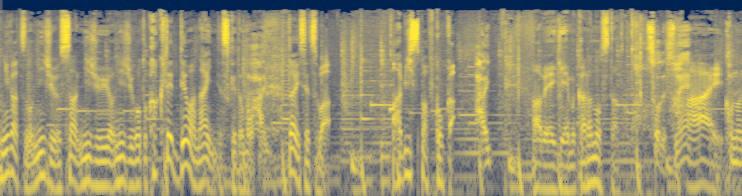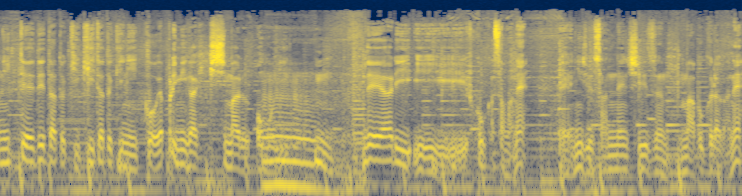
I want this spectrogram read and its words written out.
2月の23、24、25と確定ではないんですけども、はい、第1節はアビスパ福岡。はい。アウェーゲームからのスタートと。そうですね、はい、この日程出た時聞いた時にこうやっぱり身が引き締まる思い、うん。でやはり福岡さんはね23年シーズン、まあ、僕らがね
